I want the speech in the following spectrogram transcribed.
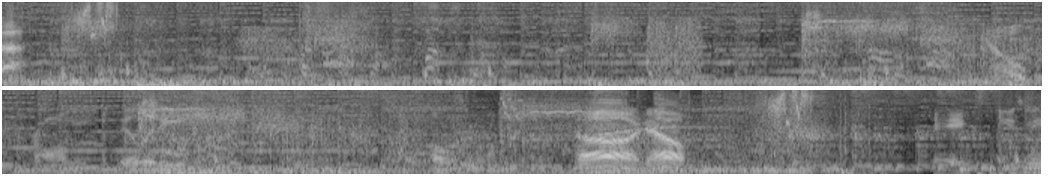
Ah. Nope. Wrong ability. Also. Oh, no. Excuse me?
